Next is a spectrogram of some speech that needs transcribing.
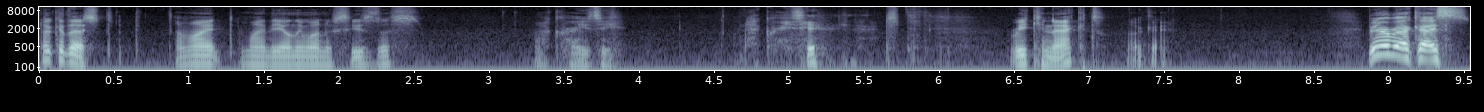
Look at this. Am I am I the only one who sees this? Am I crazy? Am I crazy? Reconnect? Okay. Be right back, guys.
